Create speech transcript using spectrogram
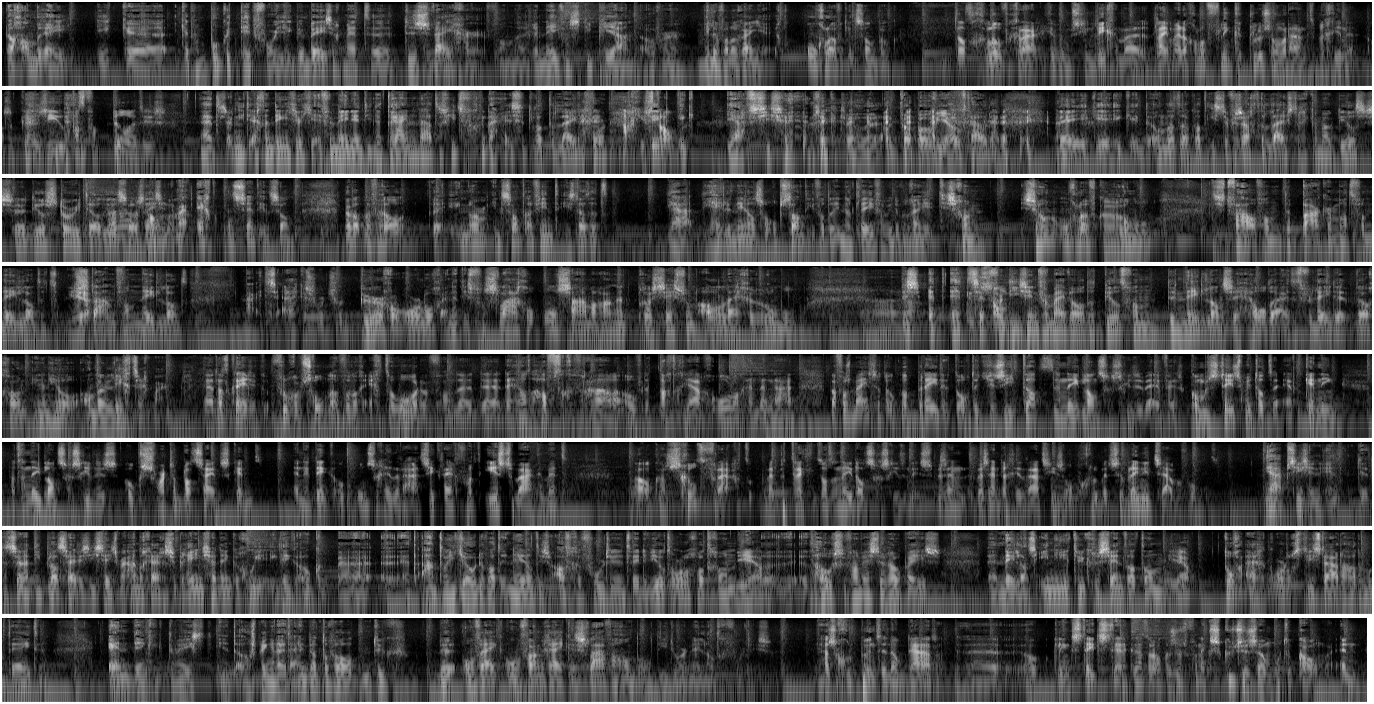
Dag André, ik, uh, ik heb een boekentip voor je. Ik ben bezig met uh, De Zwijger van uh, René van Stipriaan over Willem van Oranje. Echt een ongelooflijk interessant boek. Dat geloof ik graag. Ik heb hem misschien liggen, maar het lijkt mij nogal een flinke klus om eraan te beginnen. Als ik zie wat voor pil het is. Ja, het is ook niet echt een dingetje wat je even meeneemt in de trein inderdaad of iets. Daar is het wat te lijden voor. Dagje strand. Ik, ja, precies. Lekker zo uh, boven je hoofd houden. Nee, ik, ik, om dat ook wat iets te verzachten, luister ik hem ook deels. Dus uh, deels storytell, deels oh, zoals deze. Maar echt ontzettend interessant. Maar wat me vooral enorm interessant aan vindt, is dat het... Ja, die hele Nederlandse opstand, in ieder geval in het leven van Willem van Oranje... het is gewoon zo'n ongelooflijke rommel. Het is het verhaal van de bakermat van Nederland. Het ontstaan ja. van Nederland. Maar het is eigenlijk een soort, soort burgeroorlog. En het is volslagen onsamenhangend proces van allerlei gerommel. Ah, dus het, het zet voor die zin voor mij wel dat beeld van de Nederlandse helden uit het verleden... wel gewoon in een heel ander licht, zeg maar. Ja, dat kreeg ik vroeg op school nog echt te horen. Van de, de, de heldhaftige verhalen over de 80-jarige oorlog en daarna. Maar volgens mij is dat ook wel breder, toch? Dat je ziet dat de Nederlandse geschiedenis... We komen steeds meer tot de erkenning dat de Nederlandse geschiedenis ook zwarte bladzijden kent. En ik denk ook onze generatie krijgt voor het eerst te maken met ook een schuldvraag met betrekking tot de Nederlandse geschiedenis. We zijn, we zijn de generaties opgegroeid met Srebrenica bijvoorbeeld. Ja, precies. En, en dat zijn die bladzijden die steeds meer aandacht krijgen. Srebrenica denk ik een goede. Ik denk ook uh, het aantal Joden wat in Nederland is afgevoerd in de Tweede Wereldoorlog. Wat gewoon ja. uh, het hoogste van West-Europa is. Uh, Nederlands-Indië natuurlijk recent. Wat dan ja. toch eigenlijk oorlogsdienstdaden hadden moeten heten. En denk ik de meest in het oog springen uiteindelijk dan toch wel natuurlijk de onwijk, omvangrijke slavenhandel die door Nederland gevoerd is. Dat is een goed punt. En ook daar uh, klinkt steeds sterker dat er ook een soort van excuses zou moeten komen. En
